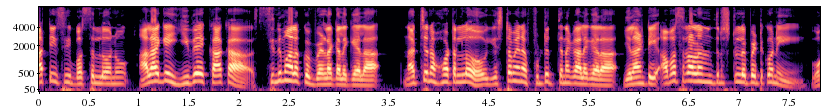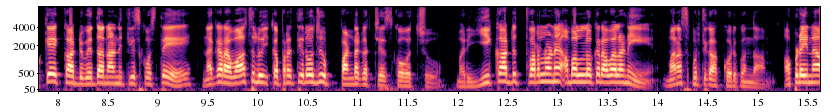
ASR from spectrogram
ఆర్టీసీ బస్సుల్లోనూ అలాగే ఇవే కాక సినిమాలకు వెళ్ళగలిగేలా నచ్చిన హోటల్లో ఇష్టమైన ఫుడ్ తినగలిగేలా ఇలాంటి అవసరాలను దృష్టిలో పెట్టుకుని ఒకే కార్డు విధానాన్ని తీసుకొస్తే నగర వాసులు ఇక ప్రతిరోజు పండగ చేసుకోవచ్చు. మరి ఈ కార్డు త్వరలోనే అమల్లోకి రావాలని మనస్ఫూర్తిగా కోరుకుందాం. అప్పుడైనా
